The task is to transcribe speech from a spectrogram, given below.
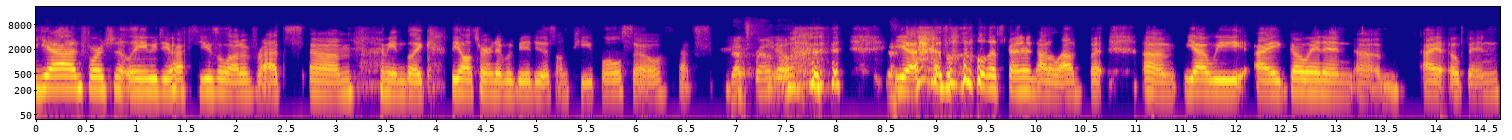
Yeah, unfortunately, we do have to use a lot of rats. Um, I mean, like the alternative would be to do this on people, so that's that's frowned you know, yeah, it's a little that's kind of not allowed. But um, yeah, we I go in and um, I open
